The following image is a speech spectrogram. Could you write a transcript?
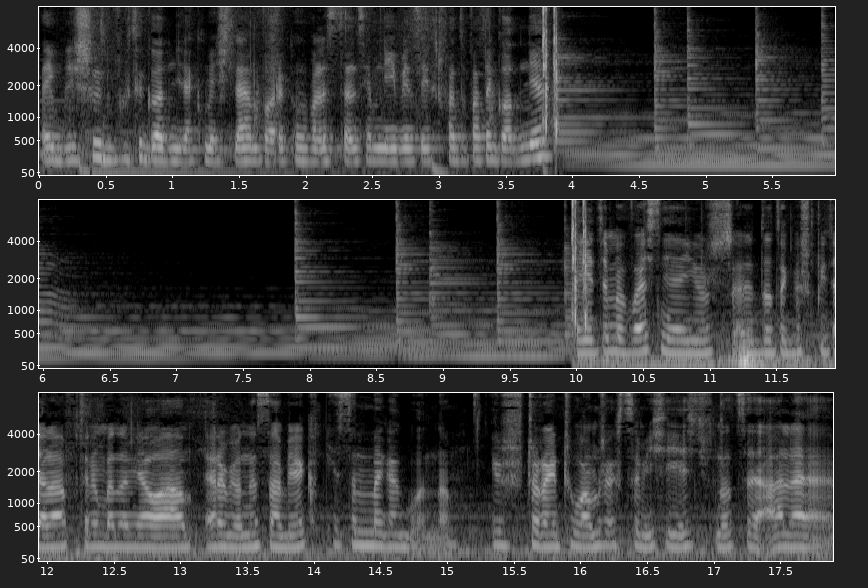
najbliższych dwóch tygodni, tak myślę, bo rekonwalescencja mniej więcej trwa dwa tygodnie. Jedziemy właśnie już do tego szpitala, w którym będę miała robiony zabieg. Jestem mega głodna. Już wczoraj czułam, że chce mi się jeść w nocy, ale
